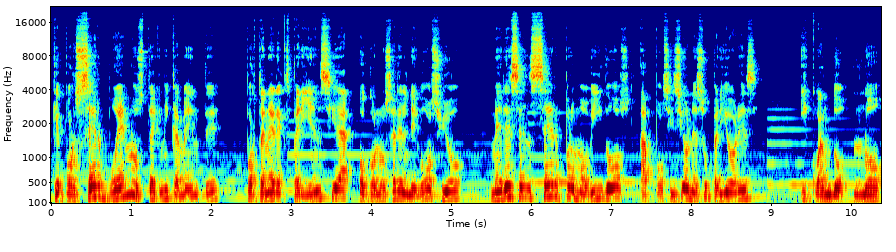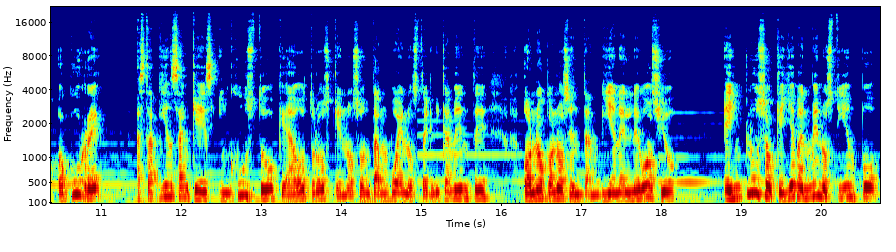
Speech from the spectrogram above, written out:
que por ser buenos técnicamente, por tener experiencia o conocer el negocio, merecen ser promovidos a posiciones superiores y cuando no ocurre, hasta piensan que es injusto que a otros que no son tan buenos técnicamente o no conocen tan bien el negocio e incluso que llevan menos tiempo,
